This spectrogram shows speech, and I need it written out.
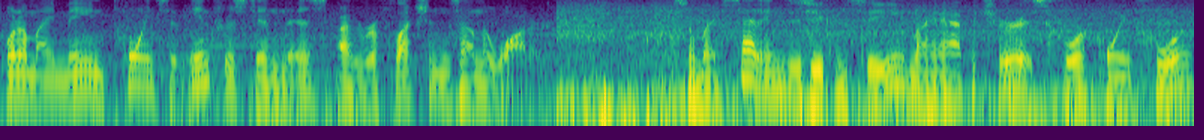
One of my main points of interest in this are the reflections on the water. So my settings, as you can see, my aperture is 4.4.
